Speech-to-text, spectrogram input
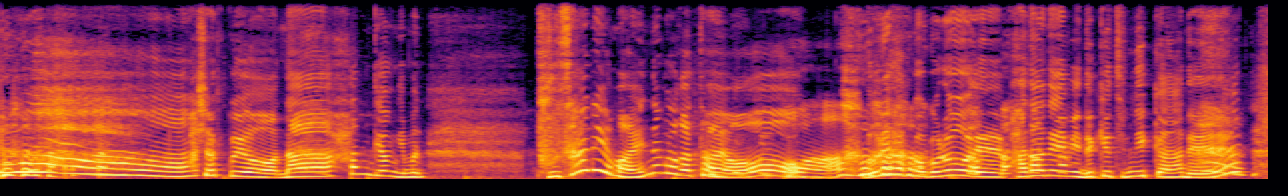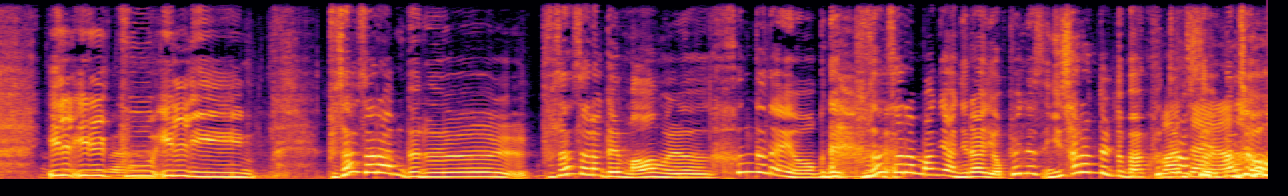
우와! 하셨고요. 나 한경님은, 부산에 와 있는 것 같아요. 노래 한 곡으로, 네, 바다냄이 느껴집니까? 네. 11912. 부산 사람들을 부산 사람들 마음을 흔드네요. 근데 부산 사람만이 아니라 옆에 있는 이 사람들도 막 흔들었어요. 그렇죠?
